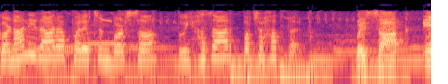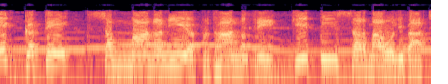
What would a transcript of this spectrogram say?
कर्णाली रारा पर्यटन वर्ष दुई हजार पचहत्तर। वैशाख एक गते सम्माननीय प्रधानमन्त्री केपी शर्मा ओलीबाट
